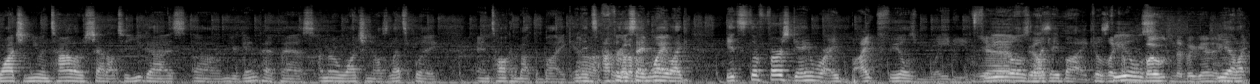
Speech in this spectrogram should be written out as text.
watching you and Tyler. Shout out to you guys, um, your gamepad pass. I remember watching y'all's let's play and talking about the bike, and Oh, it's I I feel the same way. Like it's the first game where a bike feels weighty. It Yeah, it feels, like a bike. Feels it like feels, a boat in the beginning. Yeah, like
